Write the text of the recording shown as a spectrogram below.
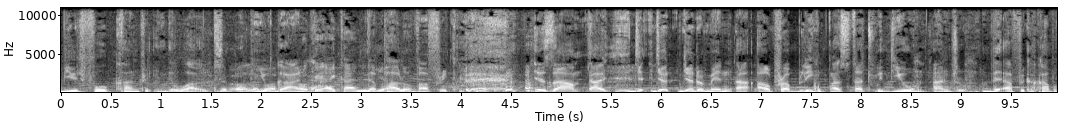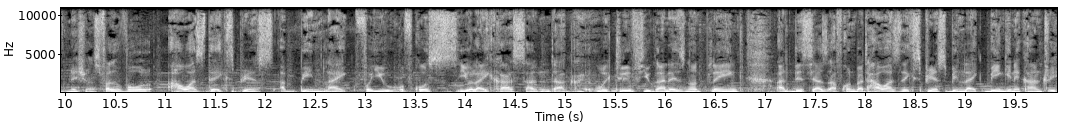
beautiful country in the world, Pearl of Uganda. Af- okay, I can- The yeah. Pearl of Africa. yes, um, uh, g- g- gentlemen, uh, I'll probably uh, start with you, Andrew. The Africa Cup of Nations. First of all, how has the experience uh, been like for you? Of course, you're like us, and uh, Wycliff, Uganda is not playing at this year's AFCON. But how has the experience been like being in a country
